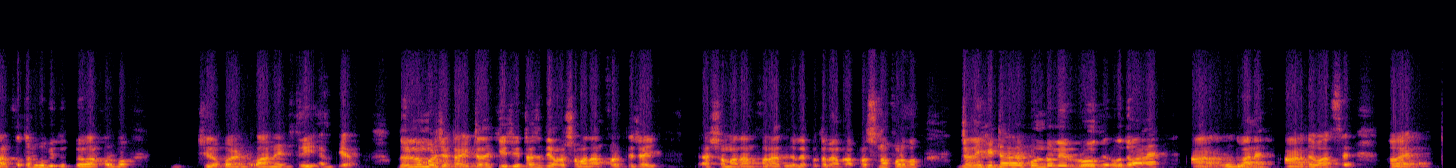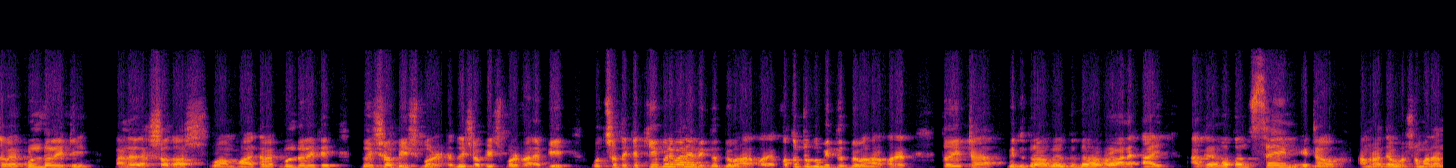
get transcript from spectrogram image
আর কতটুকু বিদ্যুৎ ব্যবহার করব? Zero point one eight three ampere দুই নম্বর যেটা, এটা দেখি, এটা যদি আমরা সমাধান করতে চাই সমাধান করাতে গেলে প্রথমে আমরা প্রশ্ন করব, যদি হিটারের কুণ্ডলীর রোধ রোধ মানে আর রোধ মানে আর দেওয়া আছে, হয়, তবে কুণ্ডলীটি মানে একশো দশ ওয়াম হয়, তবে কুণ্ডলীটি দুইশো বিশ ভোল্ট দুইশো বিশ ভোল্ট মানে বি উৎস থেকে কি পরিমাণে বিদ্যুৎ ব্যবহার করে, কতটুকু বিদ্যুৎ ব্যবহার করেন? তো এটা বিদ্যুৎ বিদ্যুৎ ব্যবহার করে মানে আই আগের মতন সেম এটাও আমরা সমাধান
